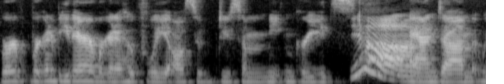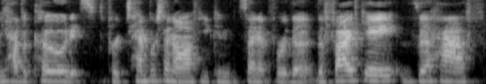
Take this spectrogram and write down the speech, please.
we're we're gonna be there and we're gonna hopefully also do some meet and greets. yeah. And um, we have a code. It's for ten percent off. You can sign up for the the five k, the half,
